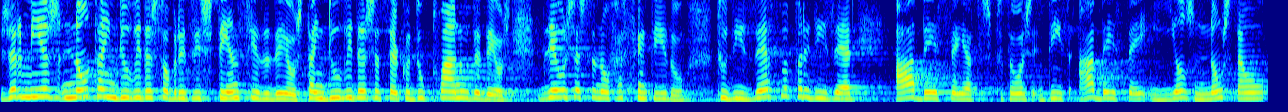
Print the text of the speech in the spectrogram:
Jeremias não tem dúvidas sobre a existência de Deus, tem dúvidas acerca do plano de Deus. Deus, isto não faz sentido. Tu dizeste-me para dizer ABC, essas pessoas dizem ABC e eles não estão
